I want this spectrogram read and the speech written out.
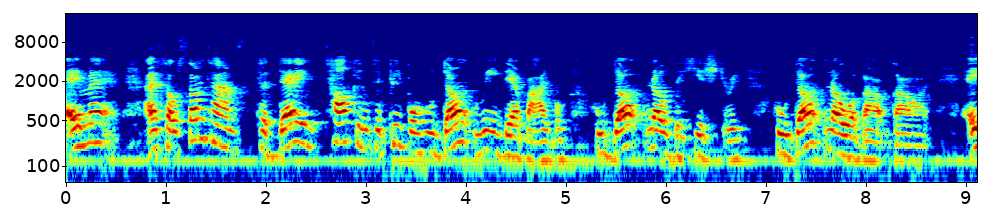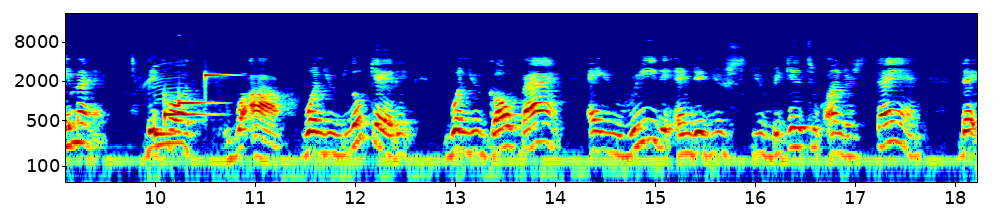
Amen. And so sometimes today, talking to people who don't read their Bible, who don't know the history, who don't know about God, amen. Because uh, when you look at it, when you go back and you read it, and then you you begin to understand that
